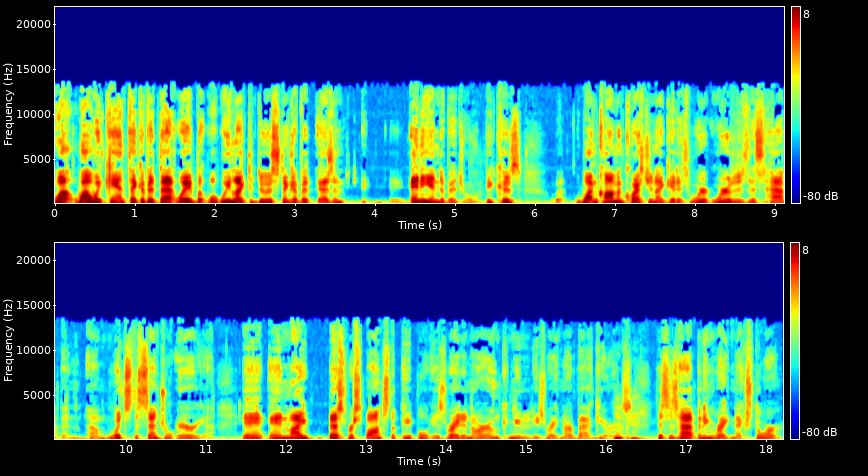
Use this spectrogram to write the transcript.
Well, well, we can't think of it that way, but what we like to do is think of it as an any individual because one common question I get is where where does this happen? Um, what's the central area? And, and my best response to people is right in our own communities, right in our backyards. Okay. This is happening right next door,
